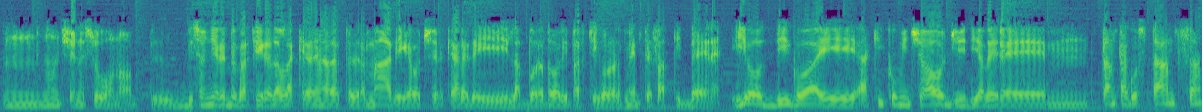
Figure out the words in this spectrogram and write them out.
mh, mm, non ce ne sono. Bisognerebbe partire dall'Accademia d'Arte Drammatica o cercare dei laboratori particolarmente fatti bene. Io dico ai, a chi comincia oggi di avere mh, mm, tanta costanza,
